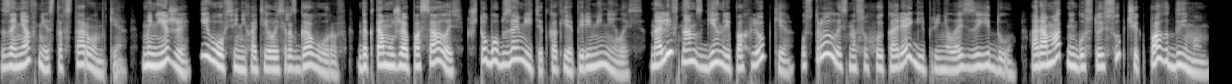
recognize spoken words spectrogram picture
заняв место в сторонке. Мне же и вовсе не хотелось разговоров, да к тому же опасалась, что Боб заметит, как я переменилась. Налив нам с Генри похлебки, устроилась на сухой коряге и принялась за еду. Ароматный густой супчик пах дымом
